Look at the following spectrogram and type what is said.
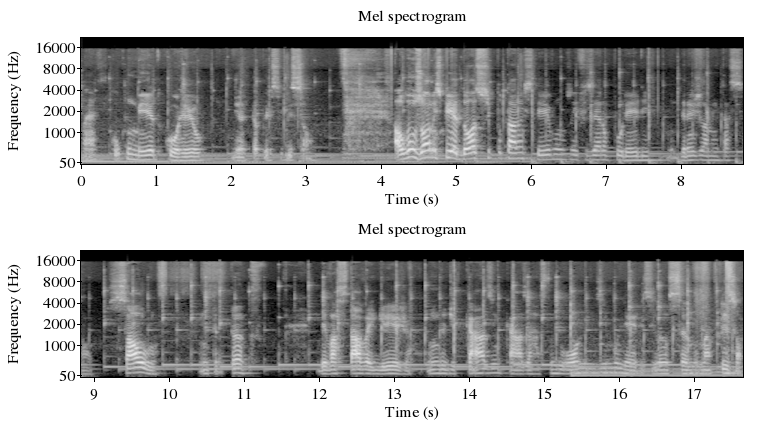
né? ficou com medo, correu diante da perseguição. Alguns homens piedosos sepultaram Estevão e fizeram por ele grande lamentação. Saulo entretanto, devastava a igreja, indo de casa em casa, arrastando homens e mulheres e lançando na prisão.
